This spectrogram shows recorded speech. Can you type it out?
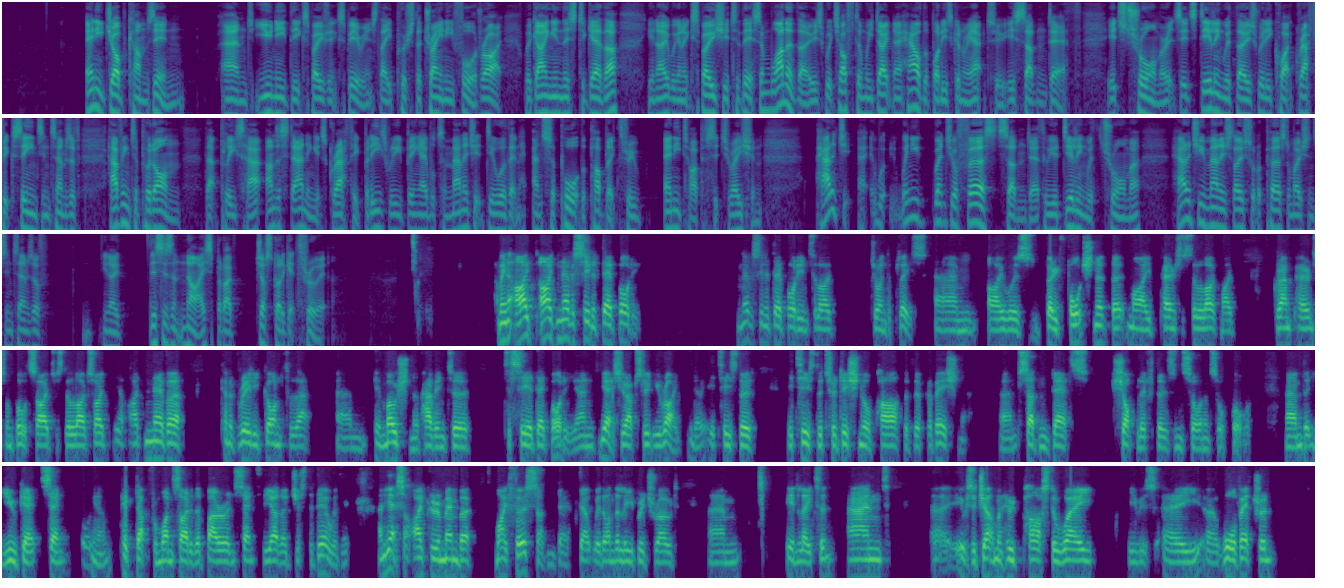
any job comes in and you need the exposure and experience, they push the trainee forward. Right, we're going in this together. You know, we're going to expose you to this. And one of those, which often we don't know how the body's going to react to, is sudden death. It's trauma. It's it's dealing with those really quite graphic scenes in terms of having to put on that police hat, understanding it's graphic, but easily being able to manage it, deal with it, and support the public through any type of situation. How did you, uh, when you went to your first sudden death, or you're dealing with trauma, how did you manage those sort of personal emotions in terms of, you know, this isn't nice, but I've just got to get through it? I mean, I, I'd never seen a dead body. Never seen a dead body until I joined the police. Um, I was very fortunate that my parents are still alive. My grandparents on both sides were still alive. So I, you know, I'd never kind of really gone through that um, emotion of having to to see a dead body. And yes, you're absolutely right. You know, it is the it is the traditional path of the probationer: um, sudden deaths, shoplifters, and so on and so forth. Um, that you get sent, you know, picked up from one side of the borough and sent to the other just to deal with it. And yes, I can remember my first sudden death dealt with on the Lea Bridge Road um, in Leyton, and uh, it was a gentleman who'd passed away. He was a, a war veteran.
